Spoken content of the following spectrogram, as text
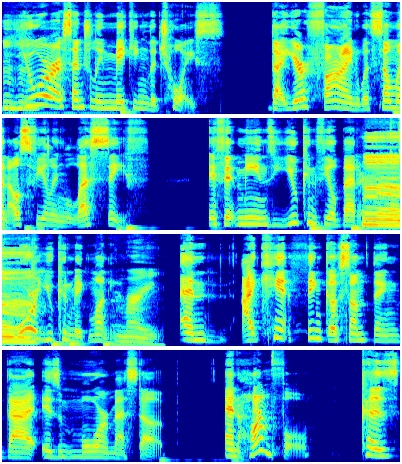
Mhm. you're essentially making the choice that you're fine with someone else feeling less safe if it means you can feel better Mm. or you can make money. Right. And I can't think of something that is more messed up and harmful cuz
